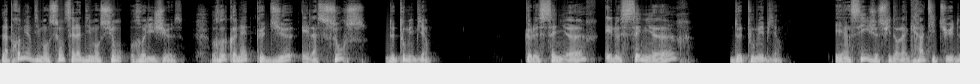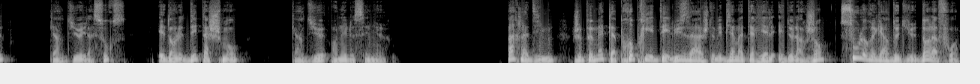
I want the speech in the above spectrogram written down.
La première dimension, c'est la dimension religieuse. Reconnaître que Dieu est la source de tous mes biens. Que le Seigneur est le Seigneur de tous mes biens. Et ainsi, je suis dans la gratitude, car Dieu est la source, et dans le détachement, car Dieu en est le Seigneur. Par la dîme, je peux mettre la propriété et l'usage de mes biens matériels et de l'argent sous le regard de Dieu, dans la foi,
